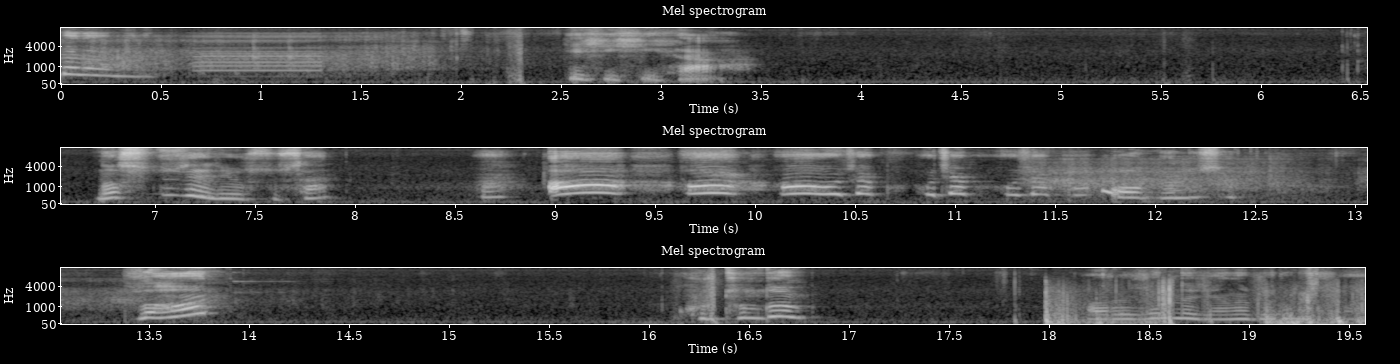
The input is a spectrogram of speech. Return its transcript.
ben? Hihihiha. Nasıl düzeliyorsun sen? Ha? Aa, aa, aa hocam, hocam, hocam. Aa, bunu. Lan. Kurtuldum. Aracın da canı bilmiş ya.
